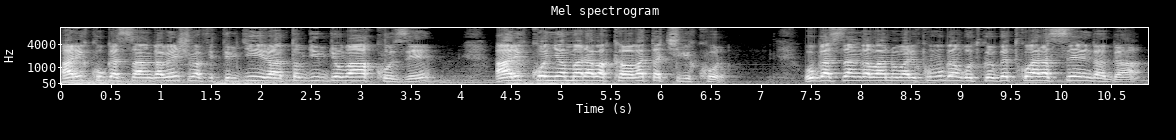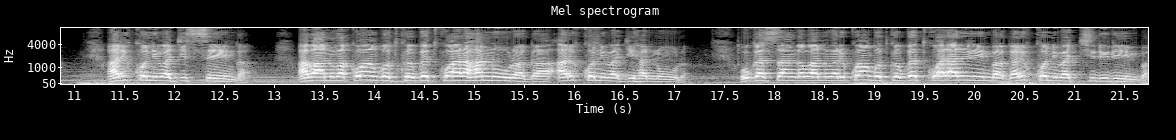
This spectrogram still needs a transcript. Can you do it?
ariko ugasanga benshi bafite ibyirato by'ibyo bakoze ariko nyamara bakaba batakibikora. Ugasanga abantu bari kuvuga ngo twebwe twarasengaga ariko ntibagisenga abantu bakavuga ngo twebwe twarahanuraga ariko ntibagihanura ugasanga abantu bari kuvuga ngo twebwe twararirimbaga ariko ntibakiririmba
